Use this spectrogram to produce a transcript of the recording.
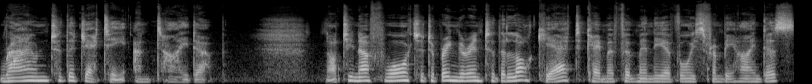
round to the jetty and tied up. Not enough water to bring her into the lock yet, came a familiar voice from behind us.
